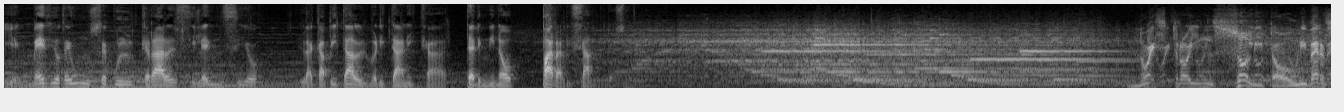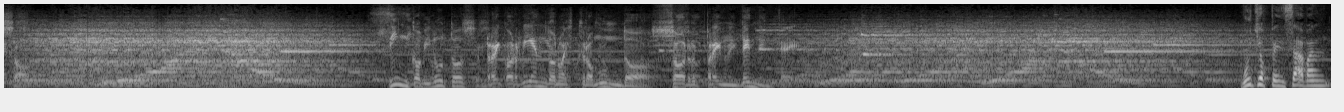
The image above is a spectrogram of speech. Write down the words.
y en medio de un sepulcral silencio, la capital británica terminó paralizándose. Nuestro insólito universo. Cinco minutos recorriendo nuestro mundo sorprendente. Muchos pensaban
